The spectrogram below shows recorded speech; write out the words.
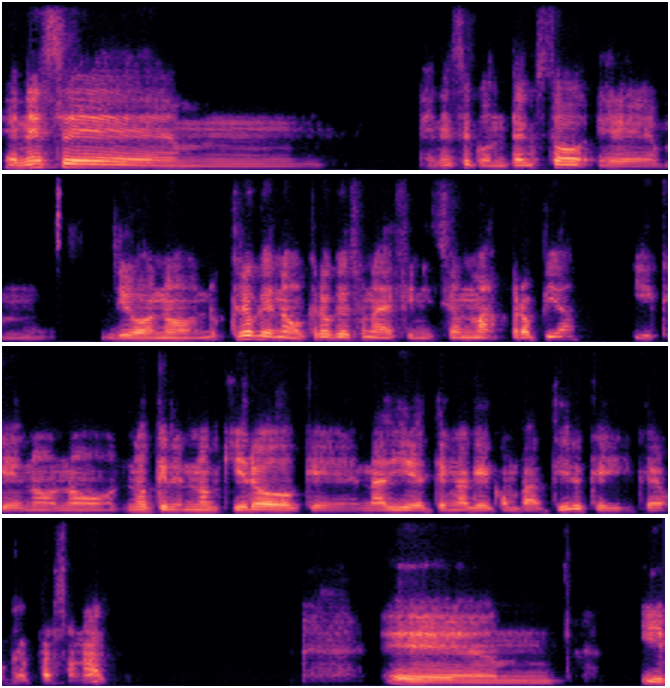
En ese, mm, en ese contexto, eh, digo, no, creo que no, creo que es una definición más propia y que no, no, no, quiero, no quiero que nadie tenga que compartir, que creo que es personal. Eh, y,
